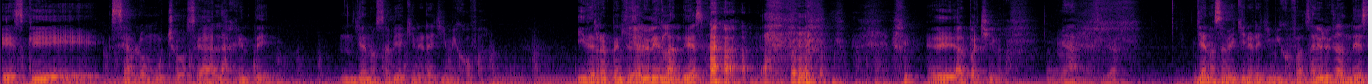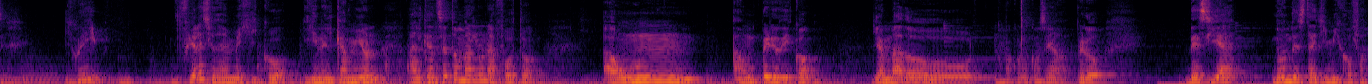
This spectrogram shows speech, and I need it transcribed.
es que se habló mucho, o sea, la gente ya no sabía quién era Jimmy Hoffa. Y de repente ¿Quién? salió el irlandés. Eh, Al Pacino. Ah, ya. Ya no sabía quién era Jimmy Hoffa. Salió el irlandés y, güey, fui a la Ciudad de México y en el camión alcancé a tomarle una foto a un, a un periódico llamado, no me acuerdo cómo se llama, pero decía, ¿dónde está Jimmy Hoffa?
